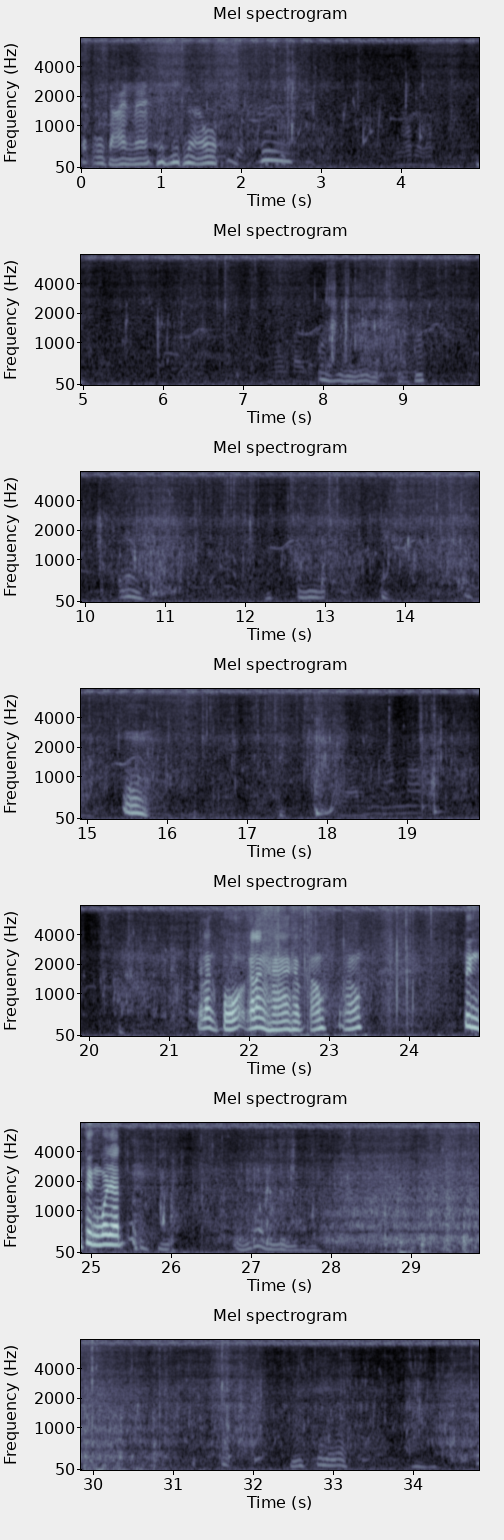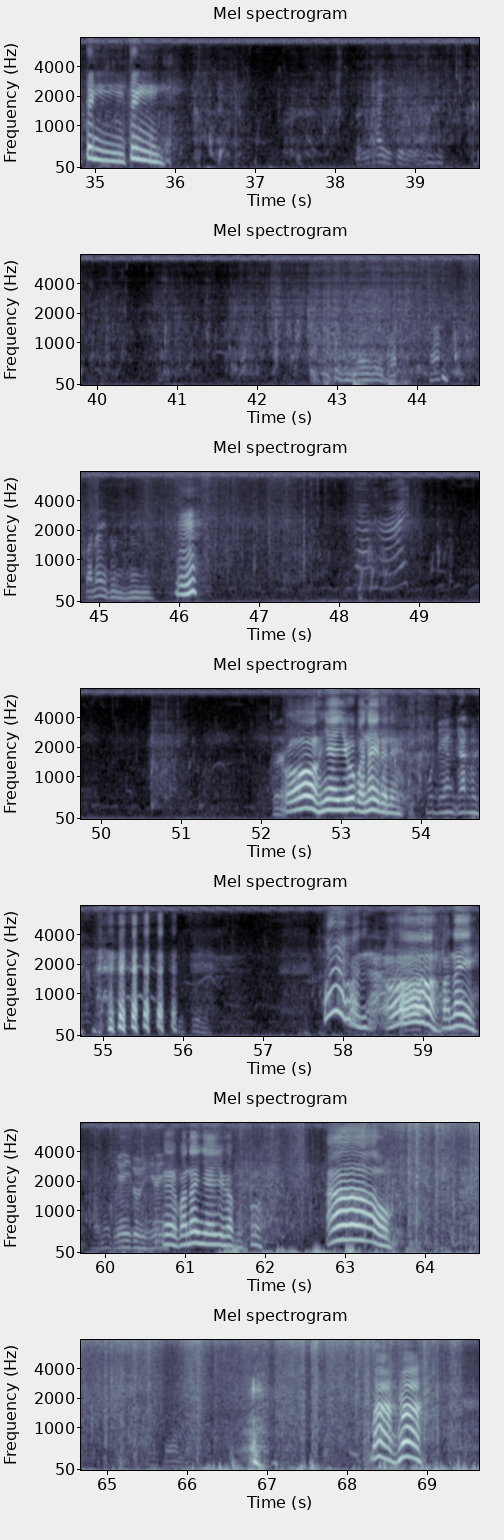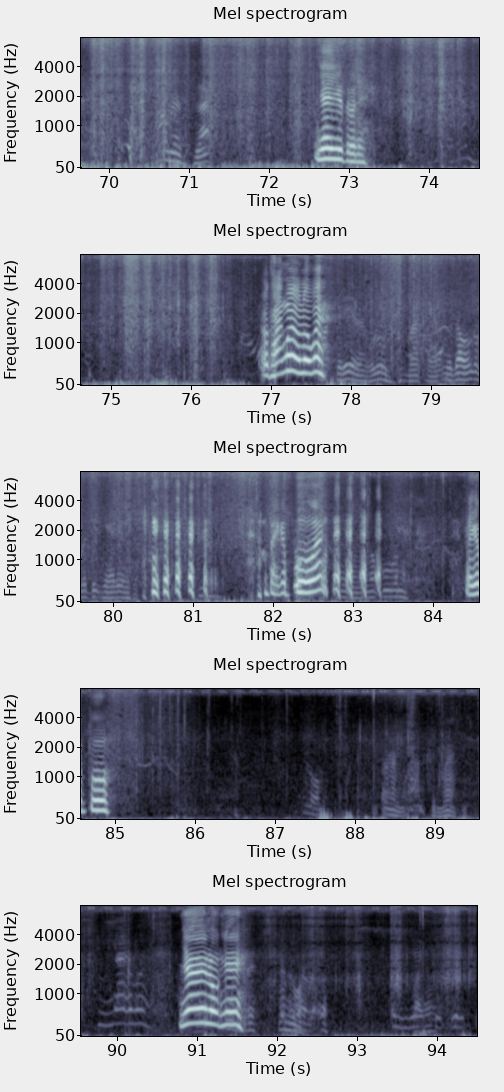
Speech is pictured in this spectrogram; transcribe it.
จักองศานะหนาวอืม กำลังโปะกำลังหาครับ เอาเอาตึงตึงว่าจะตึงตึง ไทยสิ ตัวนี้ใหญ่เลยพอดฮะปลาในตัวนี้ใหญ่ อืม หาย โอ้ใหญ่อยู่ป่านในตัวนี้มดแดงกัดมันว้าวอันโอ้ป่านในใหญ่ตัวนี้ใหญ่เออป่านในใหญ่อยู่ครับโอ้อ้าวมามาเอาเลยละใหญ่อยู่ตัวนี้เอาถังมาลูกมาจะได้เหรอลุงมาแขมือเจ้ามันก็ไปติดแขนเลยไปกับปูมั้งมาปูนะไปกับปูตอนนั้นขึ้นมาใหญ่เบิ่งใหญ่ลูกใหญ่เ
